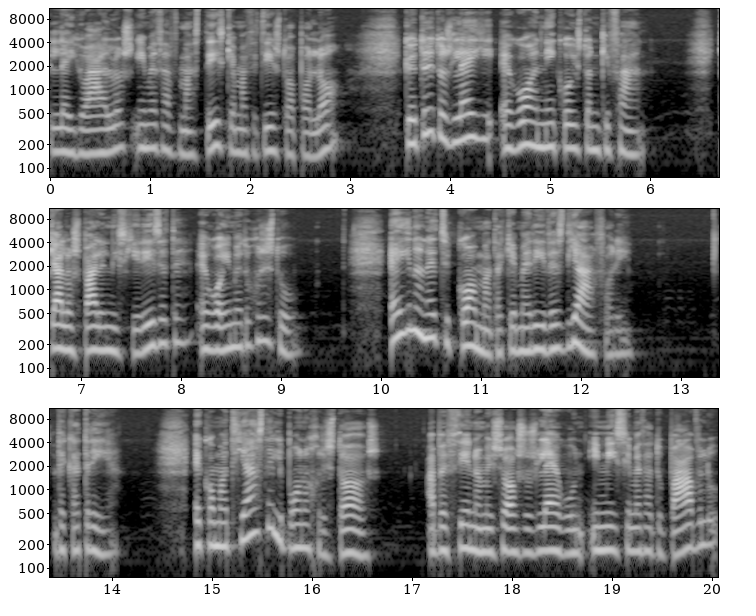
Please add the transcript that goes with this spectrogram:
λέει ο άλλος, είμαι θαυμαστής και μαθητής του Απολό» και ο τρίτος λέγει «Εγώ ανήκω εις τον Κιφάν» και άλλος πάλι ισχυρίζεται «Εγώ είμαι του Χριστού». Έγιναν έτσι κόμματα και μερίδες διάφοροι. 13. Εκομματιάστε λοιπόν ο Χριστός. Απευθύνομαι σε όσους λέγουν «Εμείς είμεθα του Παύλου»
